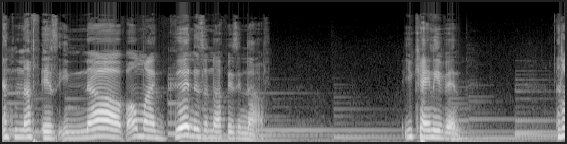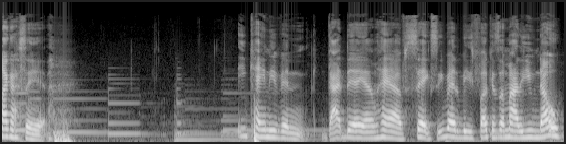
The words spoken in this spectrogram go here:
Enough is enough. Oh my goodness, enough is enough. You can't even, like I said you can't even goddamn have sex. You better be fucking somebody you know.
